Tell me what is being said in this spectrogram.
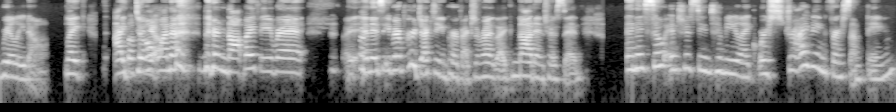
really don't. Like, I oh, don't yeah. want to, they're not my favorite. and it's even projecting perfection, right? Like, not interested. And it's so interesting to me, like, we're striving for something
